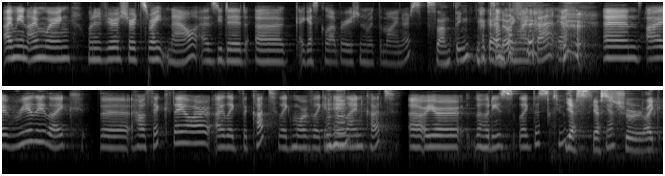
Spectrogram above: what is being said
I mean, I'm wearing one of your shirts right now, as you did, uh, I guess, collaboration with the miners. Something, kind Something of. like that, yeah. and I really like the how thick they are. I like the cut, like more of like an mm-hmm. A-line cut. Uh, are your the hoodies like this too? Yes, yes, yeah? sure. Like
